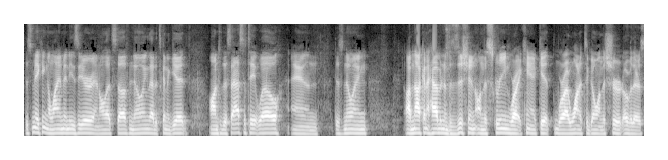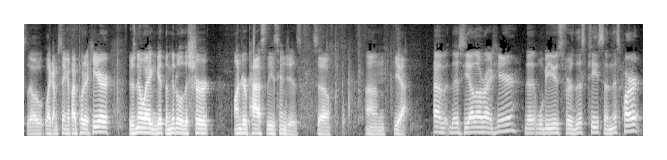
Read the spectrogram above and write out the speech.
just making alignment easier and all that stuff, knowing that it's gonna get onto this acetate well and just knowing I'm not gonna have it in a position on the screen where I can't get where I want it to go on the shirt over there. So like I'm saying, if I put it here, there's no way I can get the middle of the shirt under past these hinges. So um, yeah. I have this yellow right here that will be used for this piece and this part.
